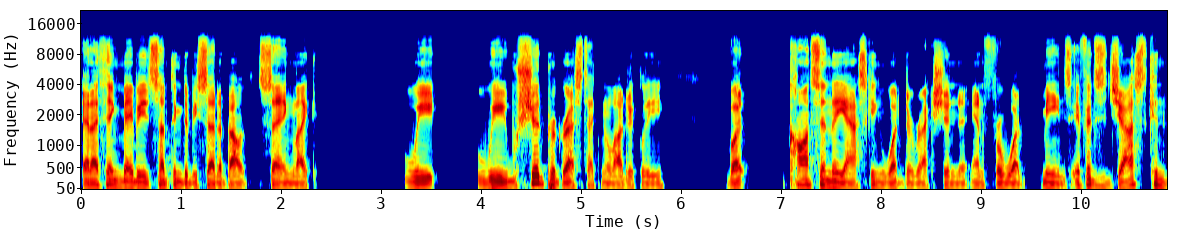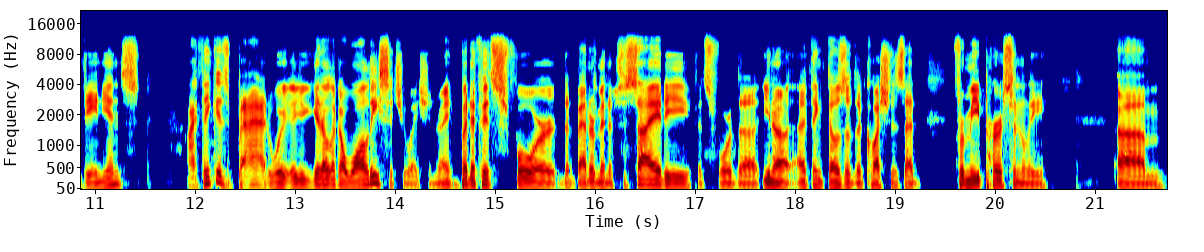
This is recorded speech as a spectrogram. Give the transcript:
And I think maybe it's something to be said about saying like we we should progress technologically, but constantly asking what direction and for what means. If it's just convenience, I think it's bad. You get like a WALL-E situation, right? But if it's for the betterment of society, if it's for the, you know, I think those are the questions that, for me personally, um,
